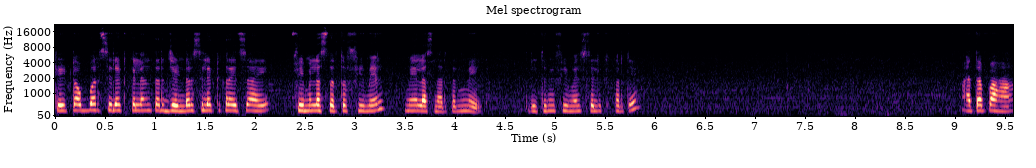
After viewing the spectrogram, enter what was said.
डेट ऑफ बर्थ सिलेक्ट केल्यानंतर जेंडर सिलेक्ट करायचं आहे. फिमेल असणार तर फिमेल मेल असणार तर मेल तर इथे मी फिमेल सिलेक्ट करते. आता पहा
